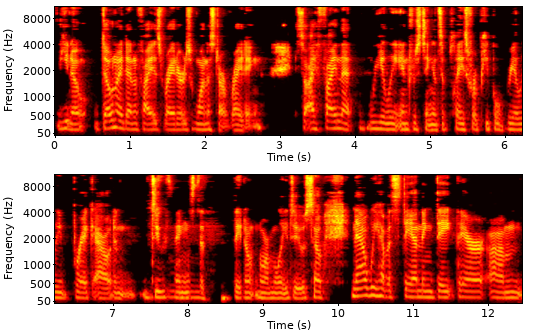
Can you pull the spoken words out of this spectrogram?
you know don't identify as writers want to start writing so i find that really interesting it's a place where people really break out and do things mm. that they don't normally do so now we have a standing date there um,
